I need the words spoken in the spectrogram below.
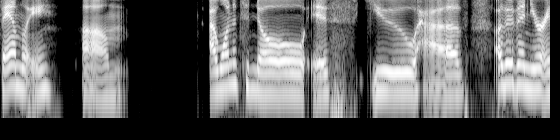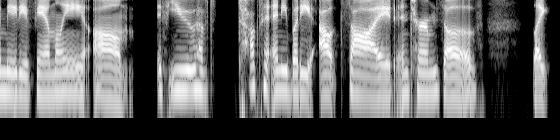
family. Um, I wanted to know if you have, other than your immediate family, um, if you have talked to anybody outside in terms of, like,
